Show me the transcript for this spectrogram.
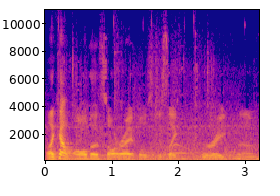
I like how all the assault rifles just like break them.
